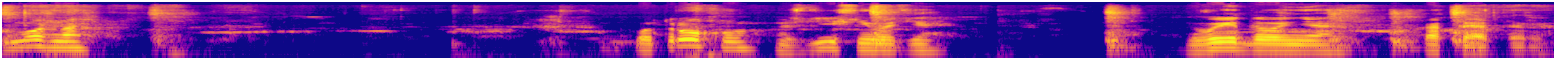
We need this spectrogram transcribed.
Можна потроху здійснювати видалення катетера.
